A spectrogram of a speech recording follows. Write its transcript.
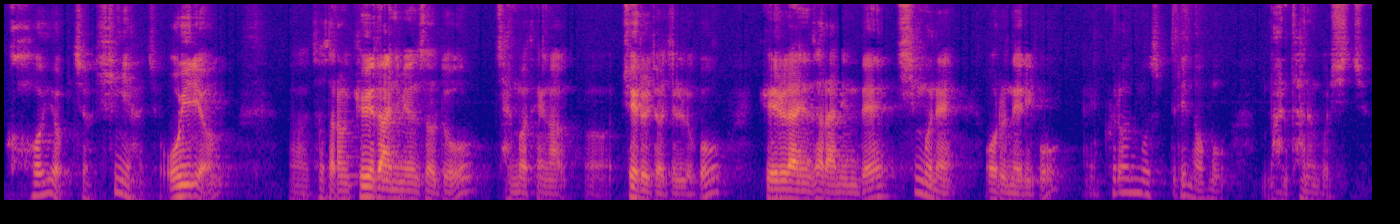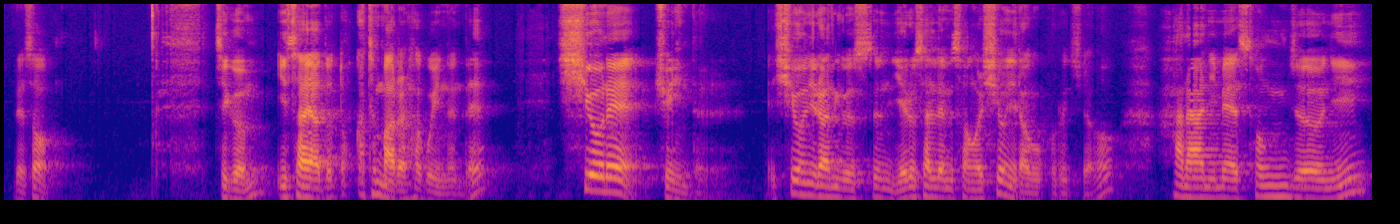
거의 없죠. 희미하죠. 오히려 어, 저 사람은 교회 다니면서도 잘못 행하고 어, 죄를 저지르고 교회를 다니는 사람인데 신문에 오르내리고 그런 모습들이 너무 많다는 것이죠. 그래서 지금 이사야도 똑같은 말을 하고 있는데 시온의 죄인들 시온이라는 것은 예루살렘 성을 시온이라고 부르죠. 하나님의 성전이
